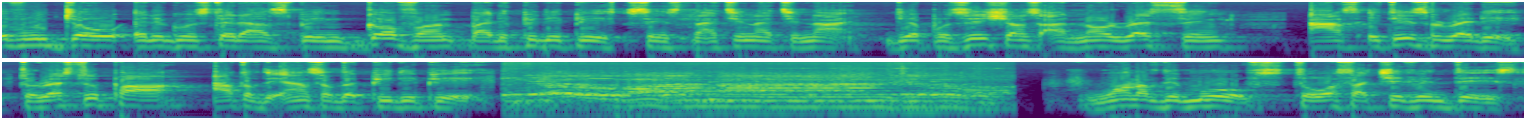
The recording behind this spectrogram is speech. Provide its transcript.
Even though Enugu State has been governed by the PDP since 1999, the oppositions are not resting as it is ready to wrestle power out of the hands of the PDP. One of the moves towards achieving this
